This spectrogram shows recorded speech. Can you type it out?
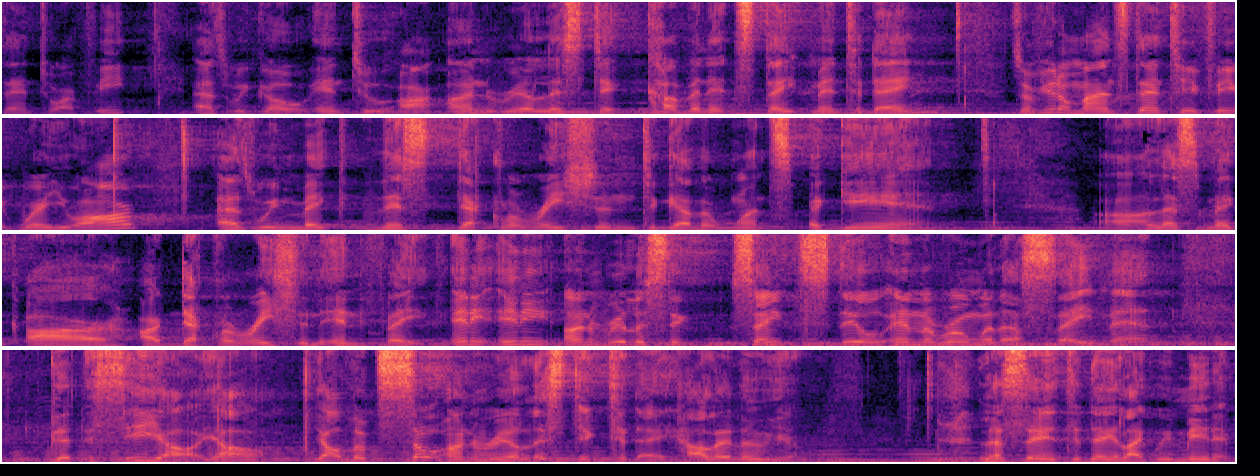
stand to our feet as we go into our unrealistic covenant statement today. So, if you don't mind, stand to your feet where you are as we make this declaration together once again. Uh, let's make our, our declaration in faith. Any any unrealistic saints still in the room with us? Amen. Good to see y'all. Y'all y'all look so unrealistic today. Hallelujah. Let's say it today like we mean it.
